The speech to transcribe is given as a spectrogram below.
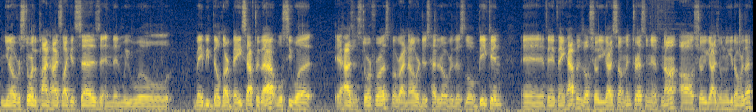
you know, restore the Pine Heights like it says. And then we will maybe build our base after that. We'll see what it has in store for us. But right now we're just headed over this little beacon and if anything happens, I'll show you guys something interesting. If not, I'll show you guys when we get over there.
